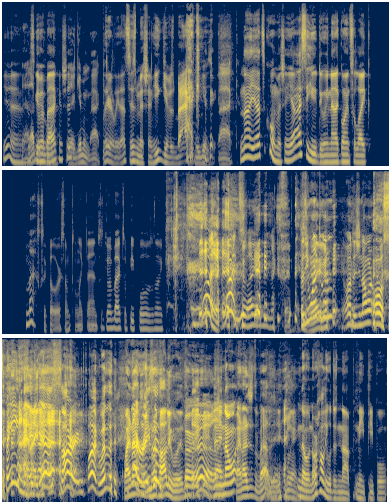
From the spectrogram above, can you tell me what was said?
Yeah, Yeah, just giving cool. back and shit. Yeah, giving back. Literally, that's his mission. He gives back. He gives back. nah, yeah, that's a cool mission. Yeah, I see you doing that, going to like Mexico or something like that, and just giving back to people. Like, what? What? Why you in Because you wanted to go to, oh, did you not want, oh, Spain then, I guess. Sorry. Fuck. Was it, Why not that just North? Hollywood? For real, Did you like- not want, Why not just the valley? Like, No, North Hollywood does not need people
